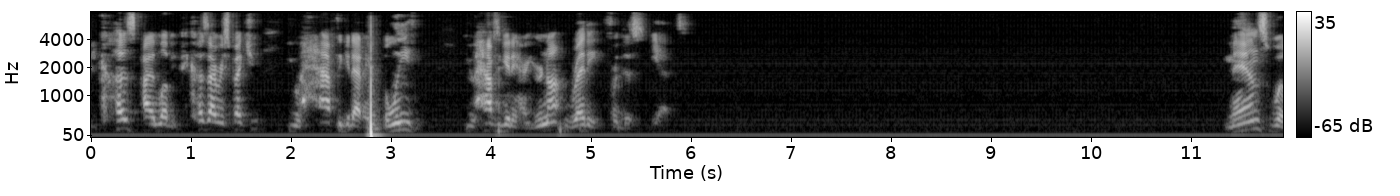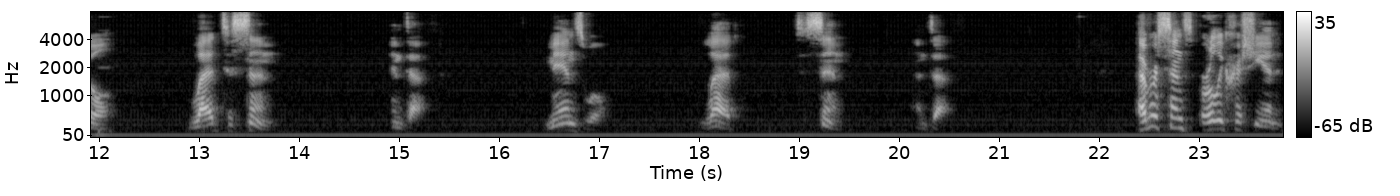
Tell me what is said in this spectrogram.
Because I love you, because I respect you, you have to get out of here. Believe me. You have to get in here. You're not ready for this yet. Man's will led to sin and death. Man's will led to sin and death. Ever since early Christianity,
